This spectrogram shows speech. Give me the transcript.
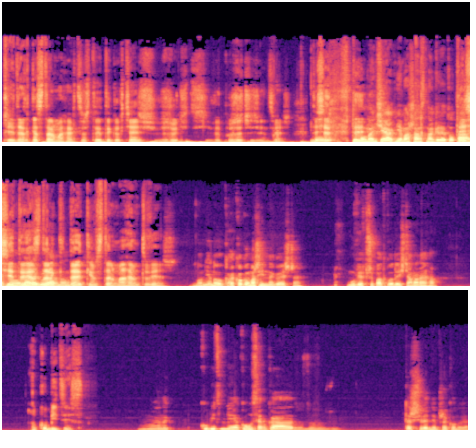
Czyli Darka Stalmacha chcesz, ty tego chciałeś wyrzucić, wypożyczyć, więc wiesz. Ty się, w tym momencie jak nie ma szans na grę, to ty tak, się no, teraz. Dark, Darkiem Stalmachem, to wiesz. No nie no, a kogo masz innego jeszcze? Mówię w przypadku odejścia Manecha. O, Kubic jest. No ale Kubic mnie jako ósemka też średnio przekonuje.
